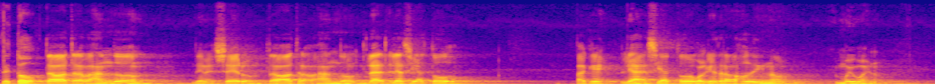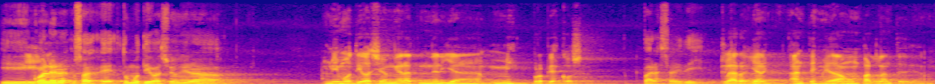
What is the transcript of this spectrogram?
De todo. Estaba trabajando de mesero. Estaba trabajando... le hacía todo. ¿Para qué? Le hacía todo. Cualquier trabajo digno, muy bueno. ¿Y, Y- cuál era, o sea, eh, tu motivación era Mi motivación era tener ya mis propias cosas. para ser DJ? Claro, ya antes me daban un parlante, digamos.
